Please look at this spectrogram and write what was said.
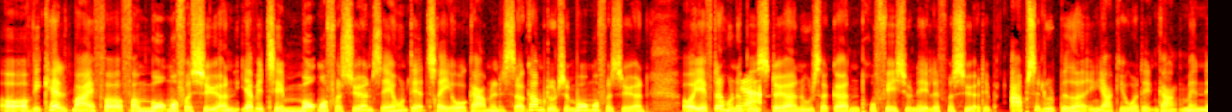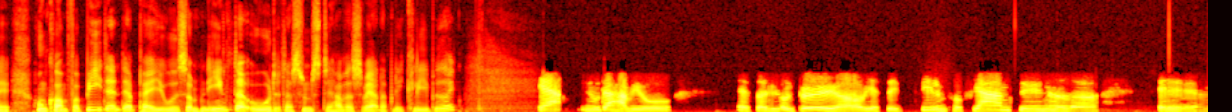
og, og vi kaldte mig for, for mormorfrisøren. Jeg vil til mormorfrisøren, sagde hun der tre år gammel. Så kom du til mormorfrisøren. Og efter hun er Ja. blevet større nu, så gør den professionelle frisør det absolut bedre, end jeg gjorde dengang. Men øh, hun kom forbi den der periode som den eneste af otte, der synes, det har været svært at blive klippet. Ikke? Ja, nu der har vi jo altså, lånt bøger, og vi har set film på fjernsynet, og, øh,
